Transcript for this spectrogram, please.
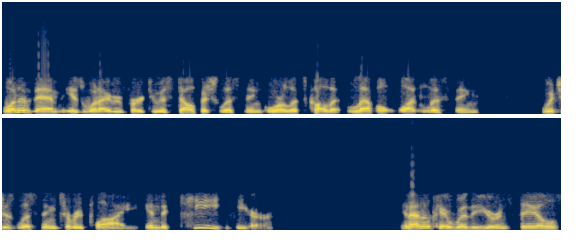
One of them is what I refer to as selfish listening, or let's call it level one listening, which is listening to reply. And the key here, and I don't care whether you're in sales,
